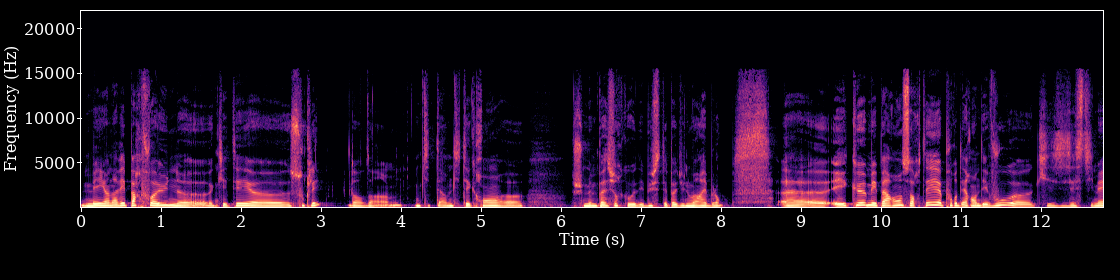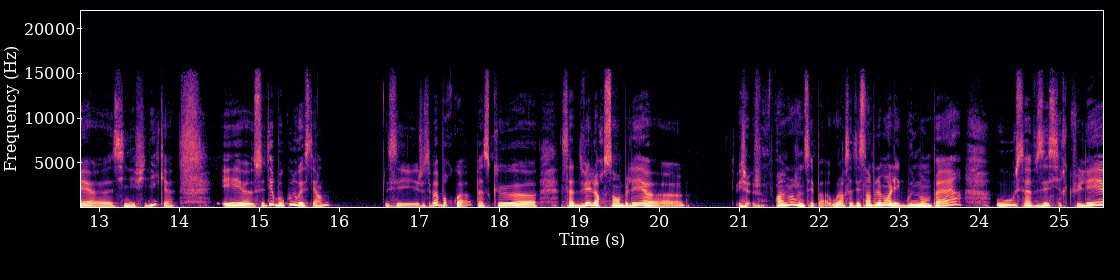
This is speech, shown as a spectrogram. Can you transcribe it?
mais il y en avait parfois une qui était sous clé dans un, petit, un petit écran. Euh, je suis même pas sûre qu'au début c'était pas du noir et blanc, euh, et que mes parents sortaient pour des rendez-vous euh, qu'ils estimaient cinéphiliques, et c'était beaucoup de western. Je sais pas pourquoi, parce que ça devait leur sembler. vraiment, je ne sais pas. Ou alors c'était simplement les goûts de mon père, ou ça faisait circuler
